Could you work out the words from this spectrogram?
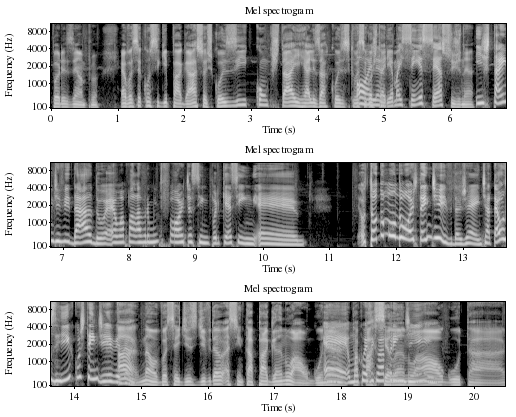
por exemplo. É você conseguir pagar suas coisas e conquistar e realizar coisas que você Olha- gostaria, mas sem excessos, né? Estar endividado é uma palavra muito forte, assim, porque, assim, é... Todo mundo hoje tem dívida, gente. Até os ricos têm dívida. Ah, não, você diz dívida assim, tá pagando algo, né? É, uma tá coisa que eu parcelando aprendi- algo, tá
